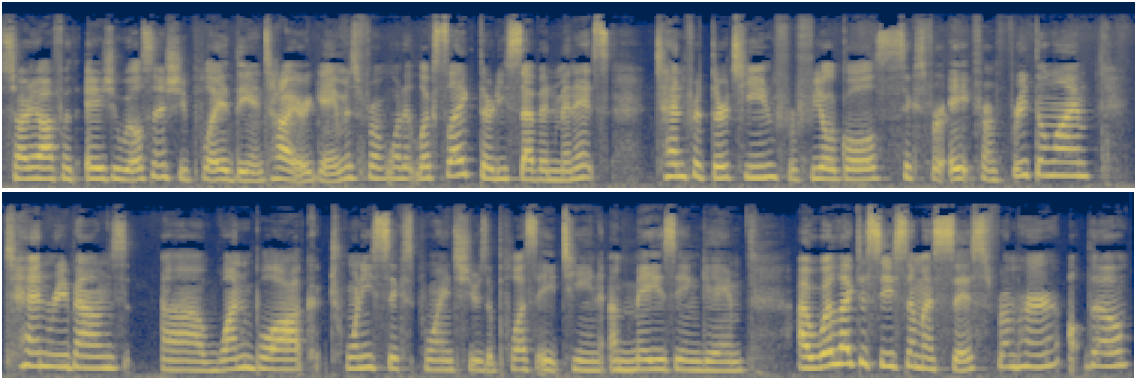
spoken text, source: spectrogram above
Starting off with A'ja Wilson, she played the entire game, is from what it looks like 37 minutes, 10 for 13 for field goals, 6 for 8 from free throw line, 10 rebounds, uh, 1 block, 26 points. She was a plus 18. Amazing game. I would like to see some assists from her, though.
